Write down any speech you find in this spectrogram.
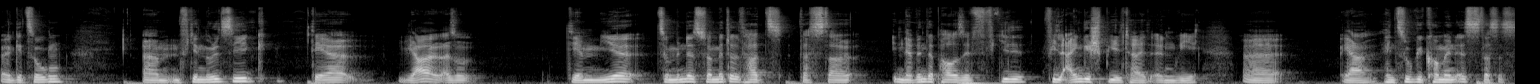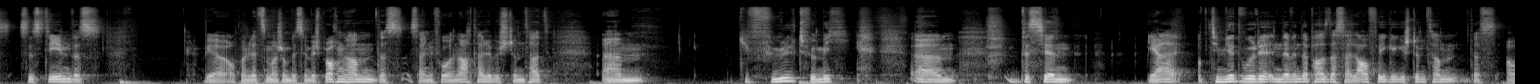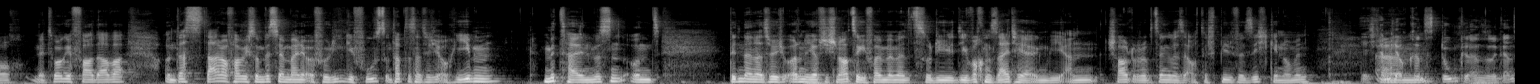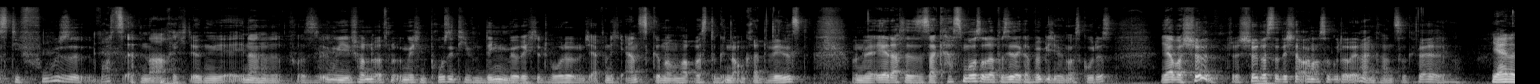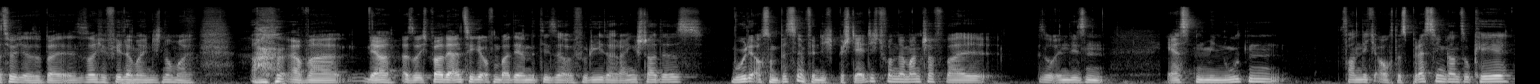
äh, gezogen. Ähm, ein 4-0-Sieg, der, ja, also der mir zumindest vermittelt hat, dass da in der Winterpause viel, viel Eingespieltheit irgendwie äh, ja, hinzugekommen ist, dass das System, das wir auch beim letzten Mal schon ein bisschen besprochen haben, das seine Vor- und Nachteile bestimmt hat, ähm, gefühlt für mich ähm, ein bisschen ja, optimiert wurde in der Winterpause, dass da Laufwege gestimmt haben, dass auch eine Torgefahr da war. Und das, darauf habe ich so ein bisschen meine Euphorie gefußt und habe das natürlich auch jedem mitteilen müssen. Und bin dann natürlich ordentlich auf die Schnauze gefallen, wenn man so die, die Wochen seither irgendwie anschaut oder beziehungsweise auch das Spiel für sich genommen. Ich kann mich ähm, auch ganz dunkel an so eine ganz diffuse WhatsApp-Nachricht irgendwie erinnern, wo es irgendwie schon auf irgendwelchen positiven Dingen berichtet wurde und ich einfach nicht ernst genommen habe, was du genau gerade willst. Und mir eher dachte, das ist Sarkasmus oder passiert da gerade wirklich irgendwas Gutes. Ja, aber schön. Schön, dass du dich da auch noch so gut erinnern kannst. Das gefällt Ja, natürlich. Also bei solche Fehler mache ich nicht nochmal. Aber ja, also ich war der Einzige offenbar, der mit dieser Euphorie da reingestartet ist. Wurde auch so ein bisschen, finde ich, bestätigt von der Mannschaft, weil so in diesen ersten Minuten fand ich auch das Pressing ganz okay.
